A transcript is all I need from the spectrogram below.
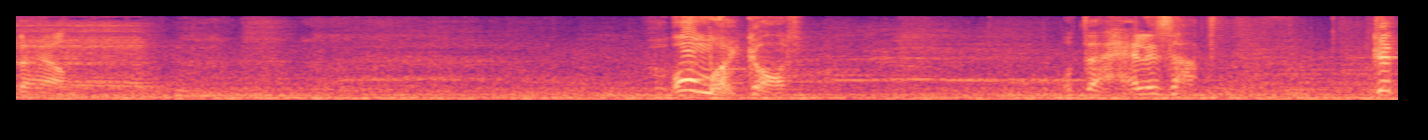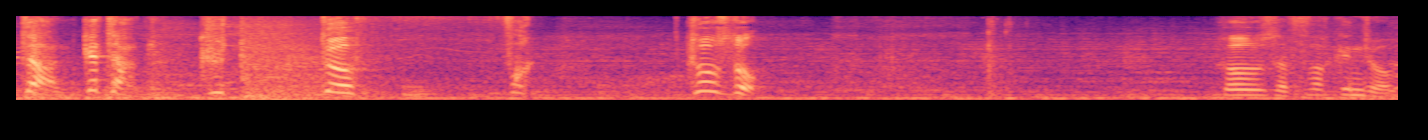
the hell? Oh my god! What the hell is that? Get down! Get down! Close door! Close the fucking door.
